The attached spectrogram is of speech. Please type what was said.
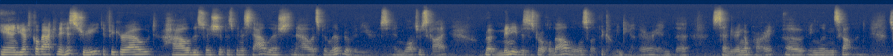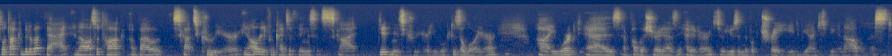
And you have to go back into history to figure out how this relationship has been established and how it's been lived over the years. And Walter Scott wrote many of his historical novels about the coming together and the sundering apart of England and Scotland. So I'll talk a bit about that, and I'll also talk about Scott's career and all the different kinds of things that Scott did in his career. He worked as a lawyer. Uh, he worked as a publisher and as an editor, so he was in the book trade beyond just being a novelist.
